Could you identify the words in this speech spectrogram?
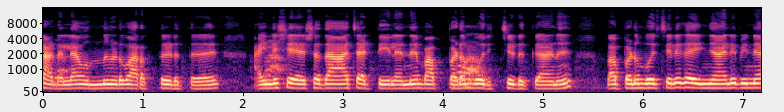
കടല ഒന്ന് ഇങ്ങോട്ട് വറുത്തെടുത്തത്. അതിന്റെ ശേഷം ആ ചട്ടിയിൽ തന്നെ പപ്പടം പൊരിച്ചെടുക്കുകയാണ് പപ്പടം പൊരിച്ചൽ കഴിഞ്ഞാൽ പിന്നെ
